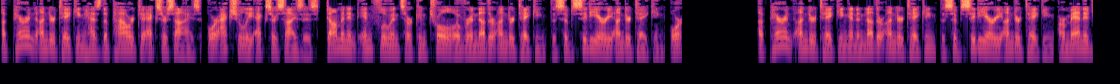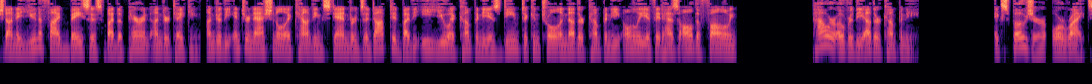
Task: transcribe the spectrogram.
a parent undertaking has the power to exercise, or actually exercises, dominant influence or control over another undertaking the subsidiary undertaking, or a parent undertaking and another undertaking the subsidiary undertaking are managed on a unified basis by the parent undertaking. Under the international accounting standards adopted by the EU a company is deemed to control another company only if it has all the following Power over the other company Exposure, or rights,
